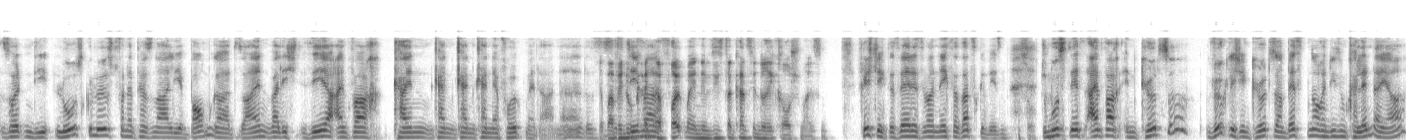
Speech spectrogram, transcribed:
sollten die losgelöst von der Personalie Baumgart sein, weil ich sehe einfach keinen kein, kein, kein Erfolg mehr da. Ne? Aber wenn du Thema, keinen Erfolg mehr in dem siehst, dann kannst du ihn direkt rausschmeißen. Richtig, das wäre jetzt mein nächster Satz gewesen. So, Du musst jetzt einfach in Kürze, wirklich in Kürze, am besten noch in diesem Kalenderjahr,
